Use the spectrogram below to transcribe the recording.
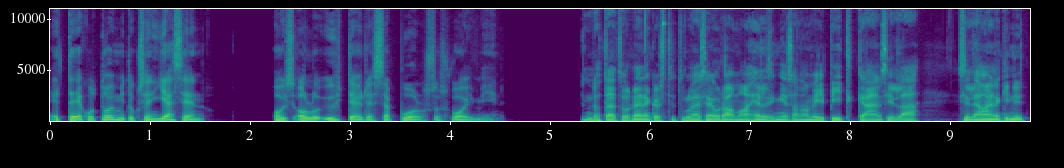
että joku toimituksen jäsen olisi ollut yhteydessä puolustusvoimiin? No tämä todennäköisesti tulee seuraamaan Helsingin Sanomia pitkään, sillä, sillä ainakin nyt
